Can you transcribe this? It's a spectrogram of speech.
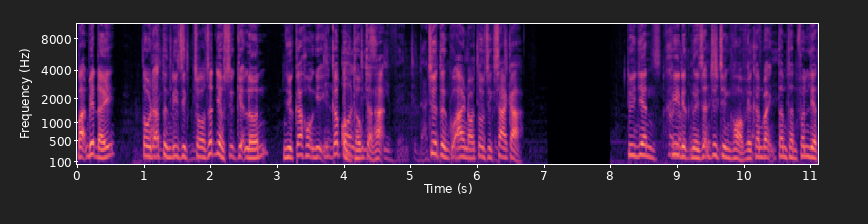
Bạn biết đấy, tôi đã từng đi dịch cho rất nhiều sự kiện lớn như các hội nghị cấp tổng thống chẳng hạn. Chưa từng có ai nói tôi dịch sai cả. Tuy nhiên, khi được người dẫn chương trình hỏi về căn bệnh tâm thần phân liệt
